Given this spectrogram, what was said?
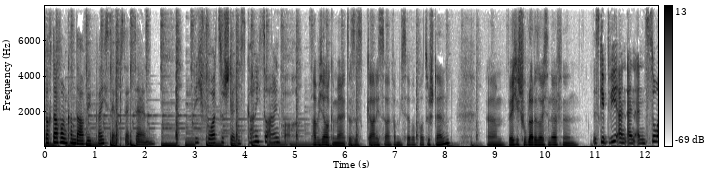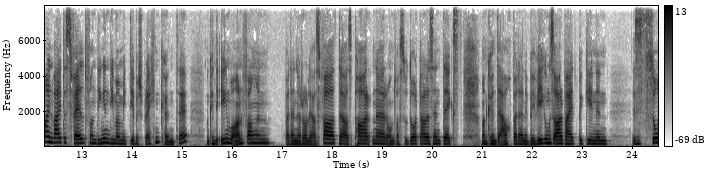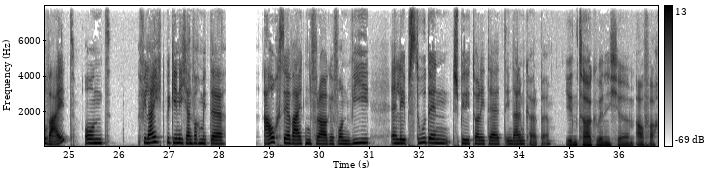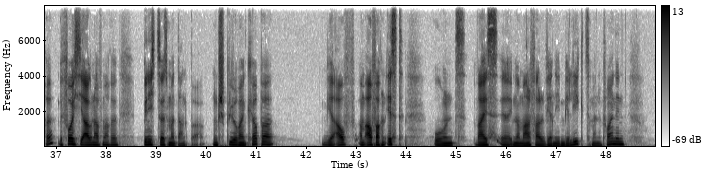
Doch davon kann David gleich selbst erzählen. Dich vorzustellen ist gar nicht so einfach. Habe ich auch gemerkt, das ist gar nicht so einfach, mich selber vorzustellen. Ähm, welche Schublade soll ich denn öffnen? Es gibt wie ein, ein, ein, so ein weites Feld von Dingen, die man mit dir besprechen könnte. Man könnte irgendwo anfangen bei deiner Rolle als Vater, als Partner und was du dort alles entdeckst. Man könnte auch bei deiner Bewegungsarbeit beginnen. Es ist so weit und vielleicht beginne ich einfach mit der auch sehr weiten Frage von wie erlebst du denn Spiritualität in deinem Körper? Jeden Tag, wenn ich äh, aufwache, bevor ich die Augen aufmache, bin ich zuerst mal dankbar und spüre meinen Körper, wie er auf, am Aufwachen ist und weiß äh, im Normalfall, wer neben mir liegt, meine Freundin,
